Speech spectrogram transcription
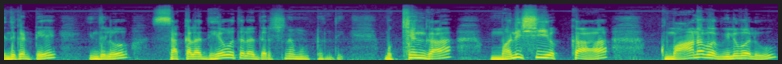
ఎందుకంటే ఇందులో సకల దేవతల దర్శనం ఉంటుంది. ముఖ్యంగా మనిషి యొక్క మానవ విలువలు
